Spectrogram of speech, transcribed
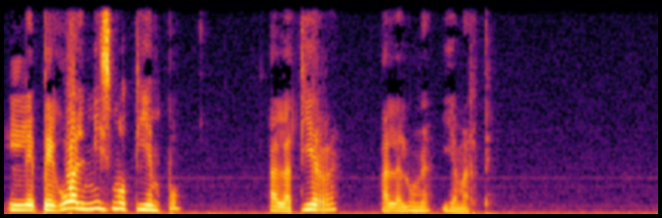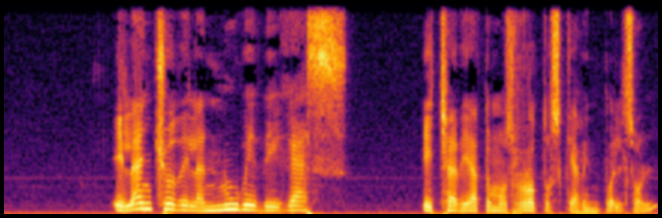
le pegó al mismo tiempo a la Tierra, a la Luna y a Marte. El ancho de la nube de gas hecha de átomos rotos que aventó el Sol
